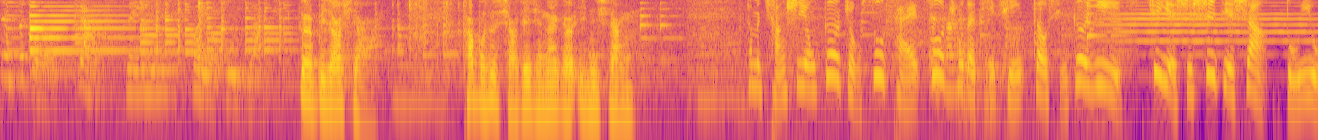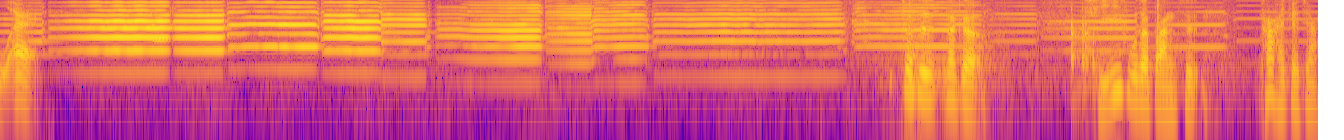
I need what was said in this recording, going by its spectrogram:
但这个这样声音会有不一样。对，比较小，它不是小提琴那个音箱。他们尝试用各种素材做出的提琴造型各异，却也是世界上独一无二。就是那个洗衣服的板子，它还可以这样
